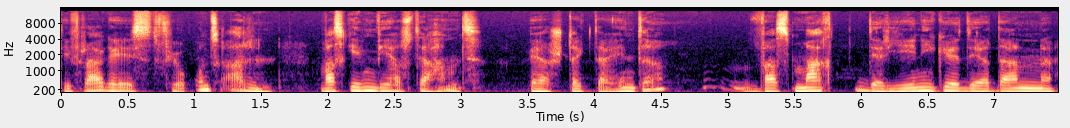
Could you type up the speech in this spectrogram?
Die Frage ist für uns allen, was geben wir aus der Hand? Wer steckt dahinter? Was macht derjenige, der dann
